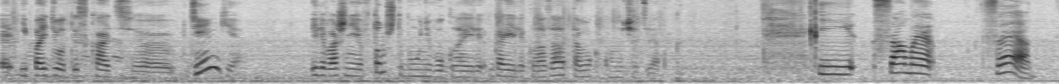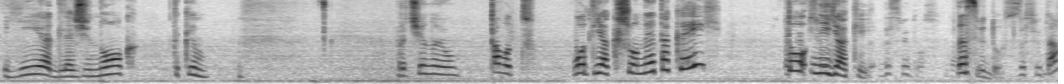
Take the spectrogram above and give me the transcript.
э, и пойдет искать э, деньги, или важнее в том, чтобы у него гаили, гаили глаза от того, как он учит деток? І саме це є для жінок таким причиною. А от, от якщо не такий, то Так, ніякий. До свидос. да. До свідос. До свидос.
